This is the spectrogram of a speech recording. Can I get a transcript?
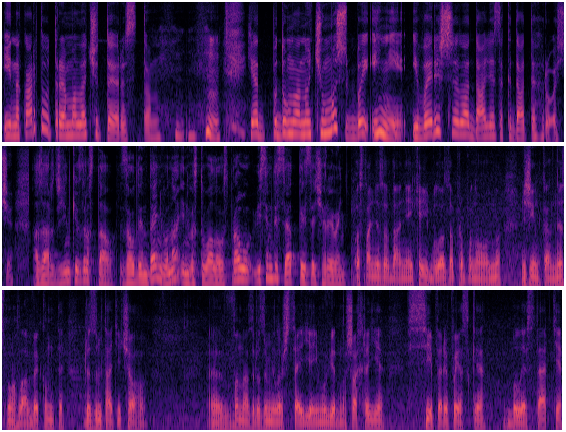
І на карту отримала 400. Я подумала, ну чому ж би і ні? І вирішила далі закидати гроші. Азарт жінки зростав. За один день вона інвестувала у справу 80 тисяч гривень. Останнє завдання, яке їй було запропоновано, жінка не змогла виконати, в результаті чого е, вона зрозуміла, що це є ймовірно шахраї. Всі переписки були стерті.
